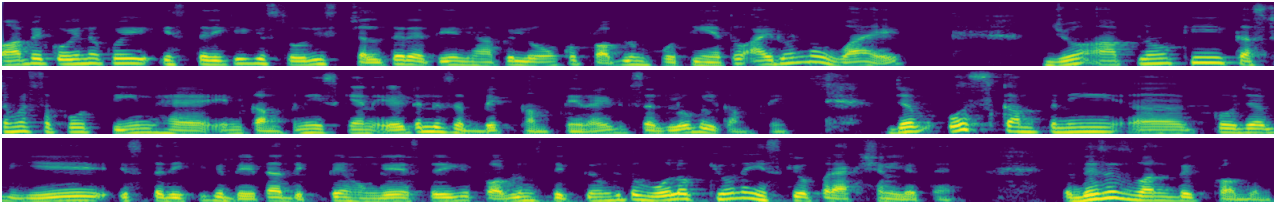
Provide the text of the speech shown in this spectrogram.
वहाँ पे कोई ना कोई इस तरीके की स्टोरीज चलते रहती है जहाँ पे लोगों को प्रॉब्लम होती है। तो आई डोंट नो वाई जो आप लोगों की कस्टमर सपोर्ट टीम है इन कंपनीज़ के Airtel is a big company right it's a global company जब उस कंपनी को जब ये इस तरीके के डेटा दिखते होंगे, इस तरीके की प्रॉब्लम्स दिखते होंगे तो वो लोग क्यों नहीं इसके ऊपर एक्शन लेते हैं? तो this is one big problem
